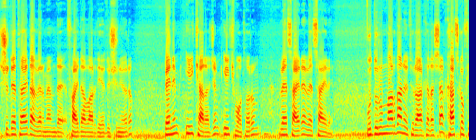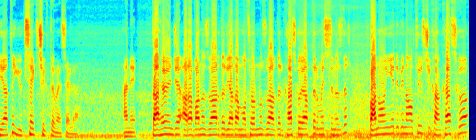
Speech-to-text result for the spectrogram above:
Şu detayı da vermemde fayda var diye düşünüyorum. Benim ilk aracım, ilk motorum vesaire vesaire. Bu durumlardan ötürü arkadaşlar kasko fiyatı yüksek çıktı mesela. Hani daha önce arabanız vardır ya da motorunuz vardır, kasko yaptırmışsınızdır. Bana 17.600 çıkan kasko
